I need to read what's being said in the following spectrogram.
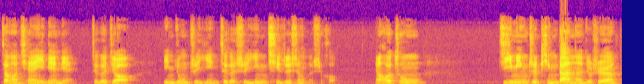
再往前一点点，这个叫阴中之阴，这个是阴气最盛的时候。然后从鸡鸣至平淡呢，就是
